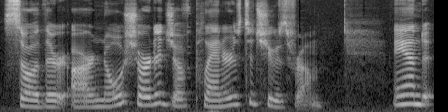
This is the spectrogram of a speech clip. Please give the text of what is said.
so there are no shortage of planners to choose from. And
